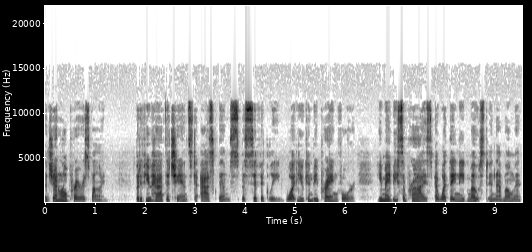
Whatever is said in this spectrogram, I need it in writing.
a general prayer is fine. But if you have the chance to ask them specifically what you can be praying for, you may be surprised at what they need most in that moment.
